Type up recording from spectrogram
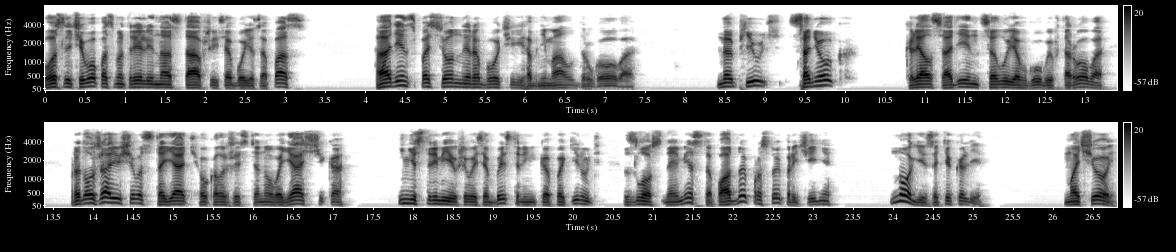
после чего посмотрели на оставшийся боезапас, а один спасенный рабочий обнимал другого. «Напьюсь, Санек!» — клялся один, целуя в губы второго, продолжающего стоять около жестяного ящика и не стремившегося быстренько покинуть злостное место по одной простой причине. Ноги затекли. Мочой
